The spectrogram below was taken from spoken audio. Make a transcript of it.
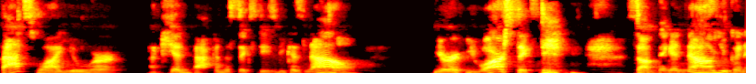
that's why you were a kid back in the 60s because now you're, you are 60 something and now you can,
